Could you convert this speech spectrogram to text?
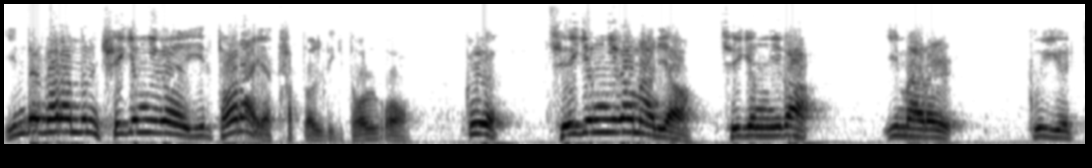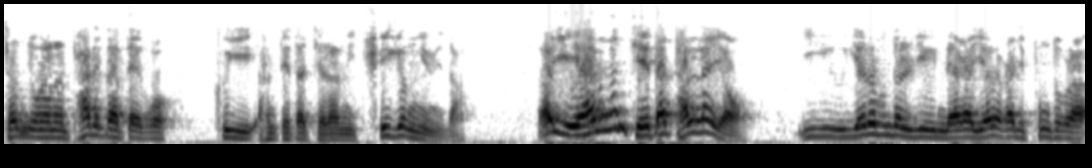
인도 사람들은 최경리가 일 돌아요. 탑돌기 돌고. 그, 최경리가 말이야. 최경리가 이 말을 그의 존중하는 팔에다 대고 그이한테다 전하니 최경리입니다. 아, 이해하는 건 죄다 달라요. 이, 여러분들, 이 내가 여러 가지 풍속을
